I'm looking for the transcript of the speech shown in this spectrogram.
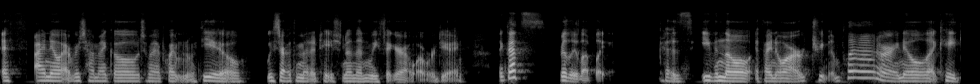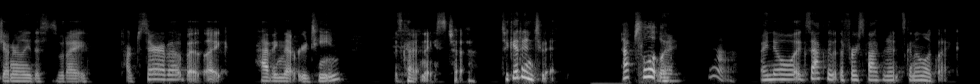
if i know every time i go to my appointment with you we start with the meditation and then we figure out what we're doing. Like that's really lovely. Because even though if i know our treatment plan or i know like hey generally this is what i talk to sarah about but like having that routine is kind of nice to to get into it absolutely yeah I know exactly what the first five minutes is going to look like.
